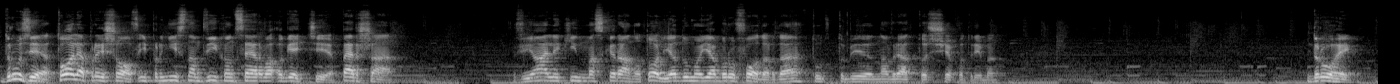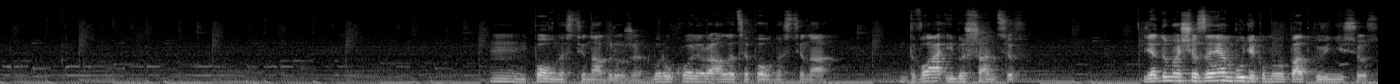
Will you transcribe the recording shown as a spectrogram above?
Друзі, Толя прийшов і приніс нам дві консерви Огетті. Перша. Віалі кін маскерано. Толь, я думаю, я беру фодор, да? Тут тобі навряд хтось ще потрібен. Другий. Ммм, повна стіна, друже. Беру кольора, але це повна стіна. Два і без шансів. Я думаю, що ЗМ в будь-якому випадку Вінісіус.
